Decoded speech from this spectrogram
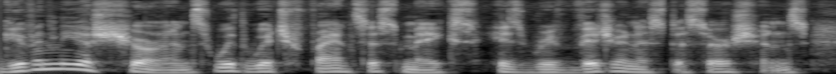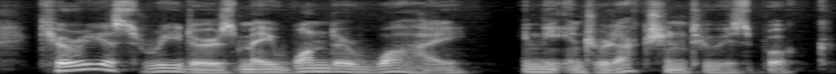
Given the assurance with which Francis makes his revisionist assertions, curious readers may wonder why, in the introduction to his book,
